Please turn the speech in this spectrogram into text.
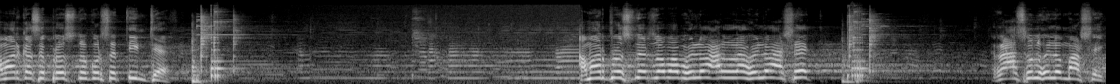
আমার কাছে প্রশ্ন করছে তিনটা। আমার প্রশ্নের জবাব হইল, আল্লাহ হইল আশেক, রাসুল হইল মাসেক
